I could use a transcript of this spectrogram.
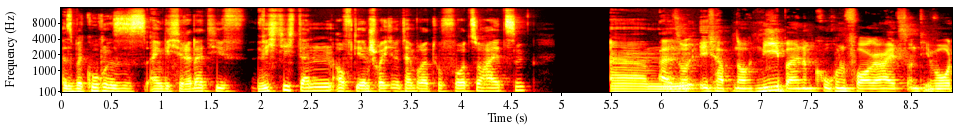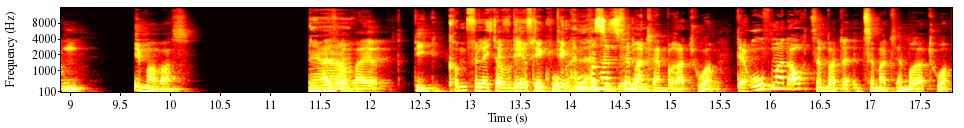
also bei Kuchen ist es eigentlich relativ wichtig, dann auf die entsprechende Temperatur vorzuheizen. Ähm, also ich habe noch nie bei einem Kuchen vorgeheizt und die wurden immer was. Ja, also weil die kommt vielleicht auch wirklich der, auf den Kuchen Der Kuchen an. Also hat Zimmertemperatur. Der Ofen hat auch Zimmer, Zimmertemperatur.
